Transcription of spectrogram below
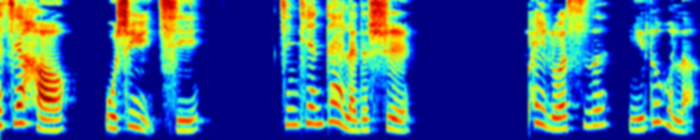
大家好，我是雨琪，今天带来的是佩罗斯迷路了。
